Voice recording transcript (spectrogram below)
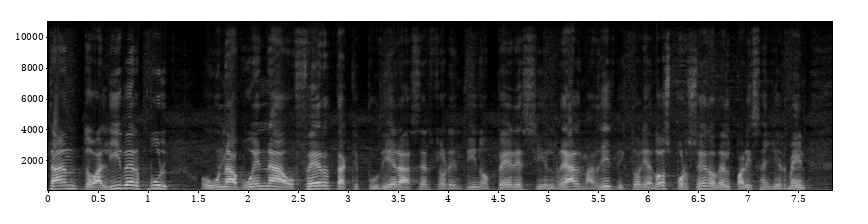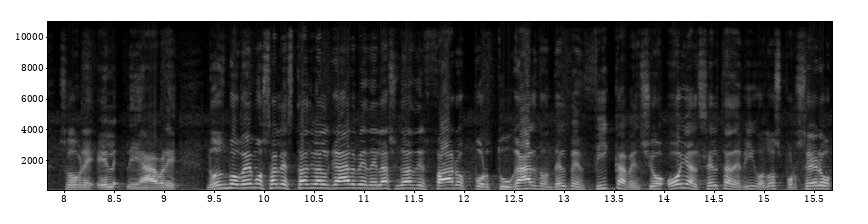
tanto a Liverpool o una buena oferta que pudiera hacer Florentino Pérez y el Real Madrid, victoria 2 por 0 del Paris Saint Germain sobre el Le Abre. Nos movemos al Estadio Algarve de la ciudad del Faro, Portugal, donde el Benfica venció hoy al Celta de Vigo 2 por 0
